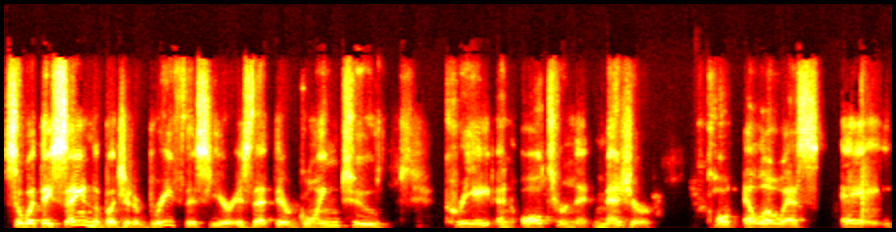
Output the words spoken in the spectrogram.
So what they say in the budget of brief this year is that they're going to create an alternate measure called LOSA,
